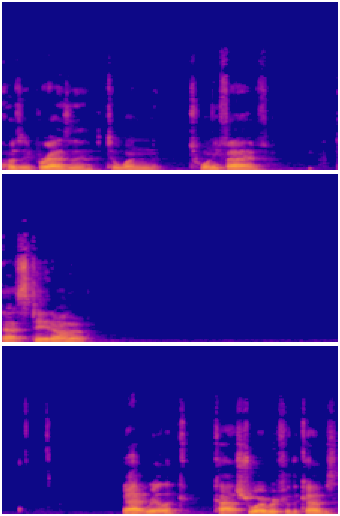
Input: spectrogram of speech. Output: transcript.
Jose Peraza to 125. Acetate Auto. Bat Relic, Kyle Schwarber for the Cubs.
